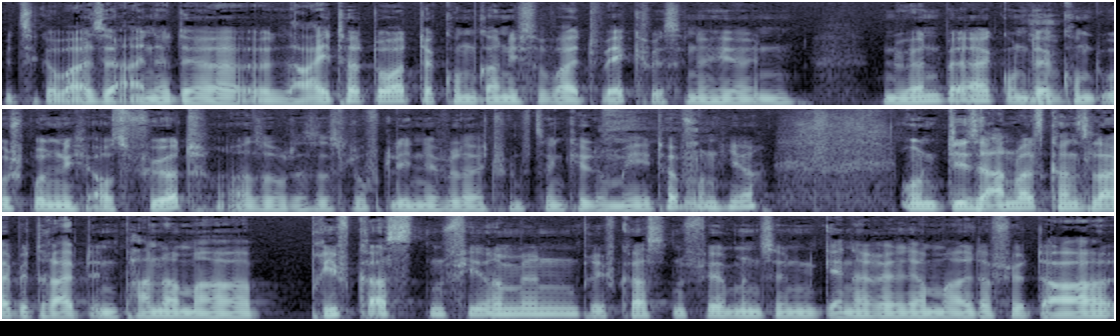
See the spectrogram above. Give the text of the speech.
witzigerweise einer der Leiter dort, der kommt gar nicht so weit weg. Wir sind ja hier in Nürnberg und mhm. der kommt ursprünglich aus Fürth, also das ist Luftlinie vielleicht 15 Kilometer von hier. Und diese Anwaltskanzlei betreibt in Panama Briefkastenfirmen. Briefkastenfirmen sind generell ja mal dafür da,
